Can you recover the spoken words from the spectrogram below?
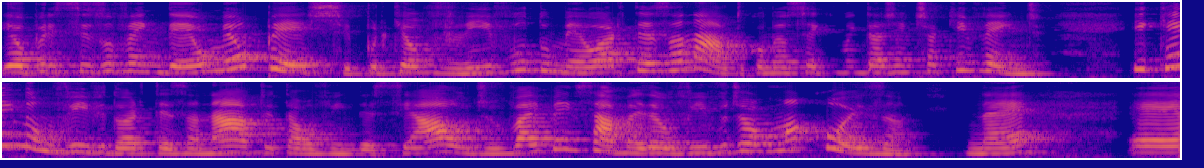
eu preciso vender o meu peixe, porque eu vivo do meu artesanato, como eu sei que muita gente aqui vende. E quem não vive do artesanato e está ouvindo esse áudio, vai pensar, mas eu vivo de alguma coisa, né? É,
